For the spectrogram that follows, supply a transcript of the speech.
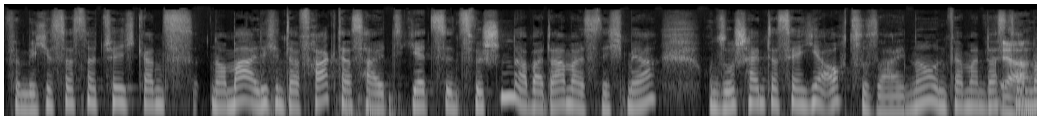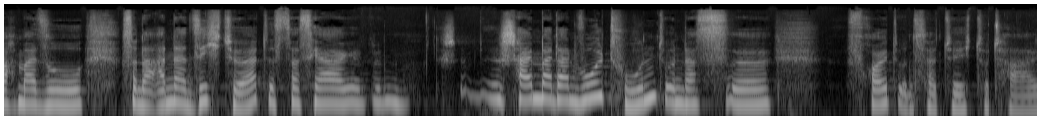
Für mich ist das natürlich ganz normal. Ich hinterfrage das halt jetzt inzwischen, aber damals nicht mehr. Und so scheint das ja hier auch zu sein. Ne? Und wenn man das ja. dann nochmal so so einer anderen Sicht hört, ist das ja scheinbar dann wohltuend und das äh, freut uns natürlich total.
